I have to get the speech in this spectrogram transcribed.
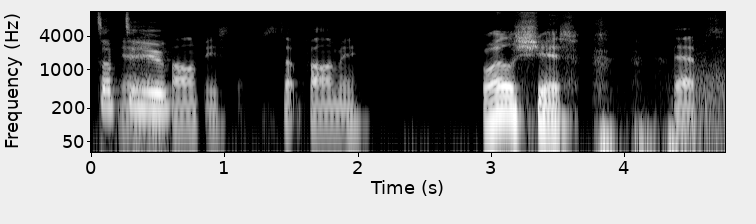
it's up Yeah, to yeah, you. Follow me. Steps. Stop. Follow me. well, shit. Steps.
